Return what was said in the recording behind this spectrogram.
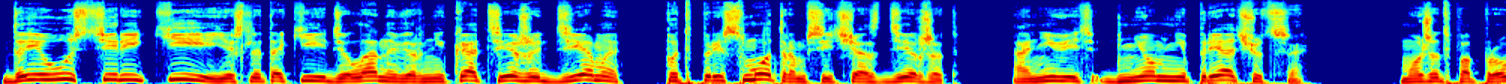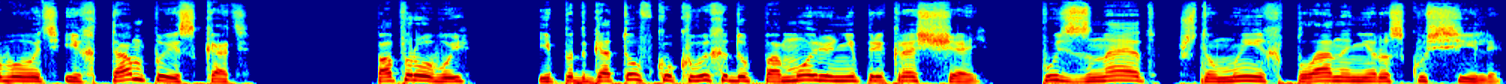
Да и устье реки, если такие дела, наверняка те же демы под присмотром сейчас держат. Они ведь днем не прячутся. Может, попробовать их там поискать? Попробуй. И подготовку к выходу по морю не прекращай. Пусть знают, что мы их планы не раскусили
